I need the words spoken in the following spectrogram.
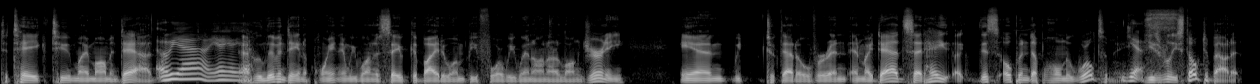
to take to my mom and dad. Oh yeah, yeah, yeah, yeah. uh, who live in Dana Point, and we wanted to say goodbye to them before we went on our long journey. And we took that over, and, and my dad said, Hey, uh, this opened up a whole new world to me. Yes. He's really stoked about it.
